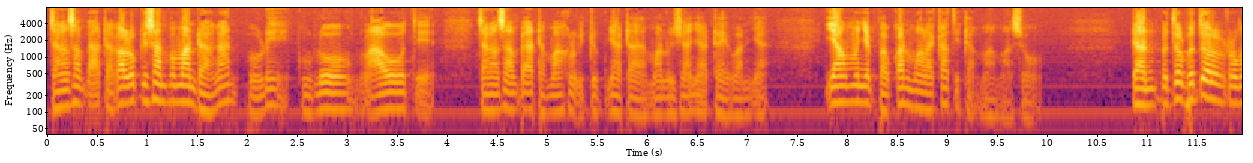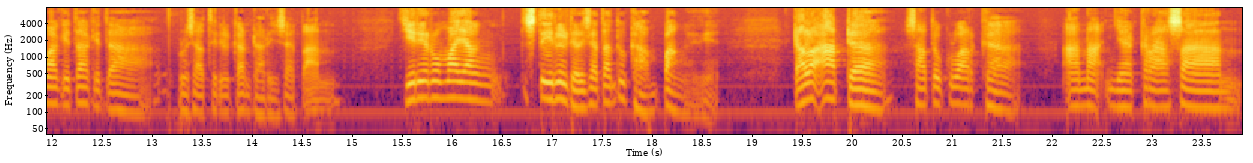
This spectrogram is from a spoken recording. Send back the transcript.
Jangan sampai ada. Kalau lukisan pemandangan boleh. Gunung laut ya. Jangan sampai ada makhluk hidupnya ada manusianya ada hewannya. Yang menyebabkan malaikat tidak mau masuk. Dan betul-betul rumah kita kita berusaha dirilkan dari setan Ciri rumah yang steril dari setan itu gampang gitu ya. Kalau ada satu keluarga anaknya kerasan,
